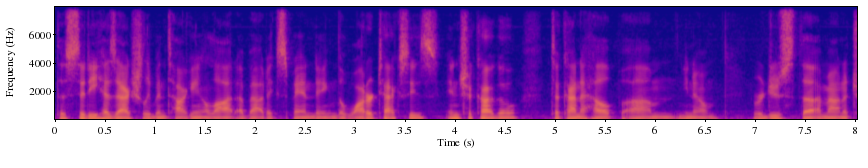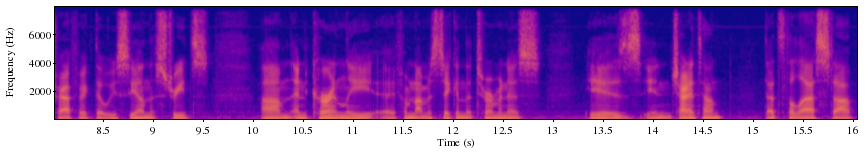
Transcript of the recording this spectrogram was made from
the city has actually been talking a lot about expanding the water taxis in Chicago to kind of help um, you know reduce the amount of traffic that we see on the streets. Um, and currently, if I'm not mistaken, the terminus is in Chinatown. That's the last stop.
